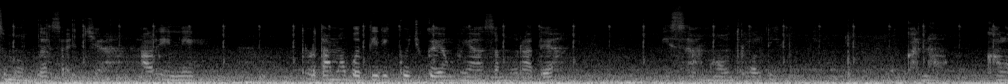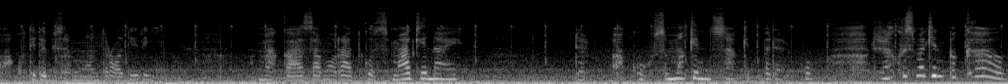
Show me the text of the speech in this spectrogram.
semoga saja hal ini terutama buat diriku juga yang punya asam urat ya bisa mengontrol diri. Karena kalau aku tidak bisa mengontrol diri maka asam uratku semakin naik dan aku semakin sakit badanku dan aku semakin pegal.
